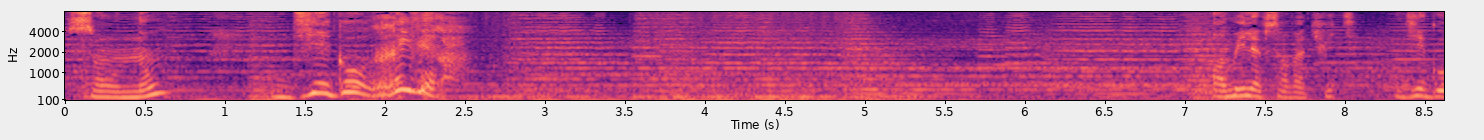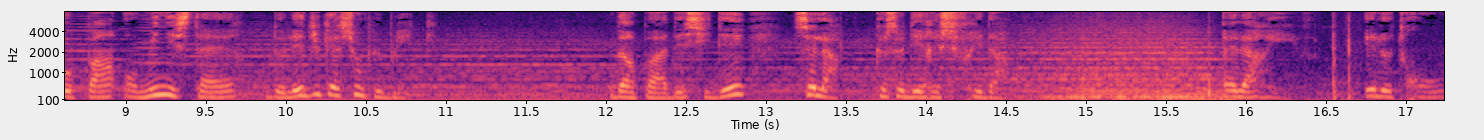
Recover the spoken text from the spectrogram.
Son nom, Diego Rivera. En 1928, Diego peint au ministère de l'Éducation publique. D'un pas à décider, c'est là que se dirige Frida. Elle arrive et le trouve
